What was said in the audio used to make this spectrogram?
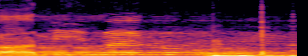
ਤਾਂ ਨਹੀਂ ਮੈਨੂੰ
